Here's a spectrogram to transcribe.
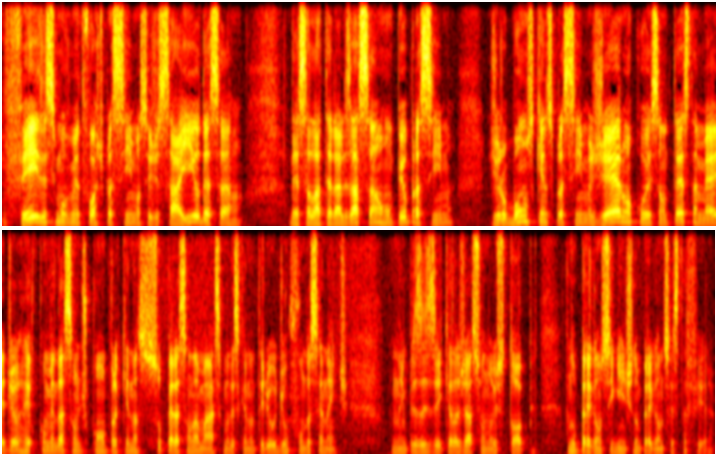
fez esse movimento forte para cima, ou seja, saiu dessa dessa lateralização, rompeu para cima, gerou bons candles para cima, gera uma correção, testa média, recomendação de compra aqui na superação da máxima desse candle anterior de um fundo ascendente. Nem precisa dizer que ela já acionou stop no pregão seguinte, no pregão de sexta-feira.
